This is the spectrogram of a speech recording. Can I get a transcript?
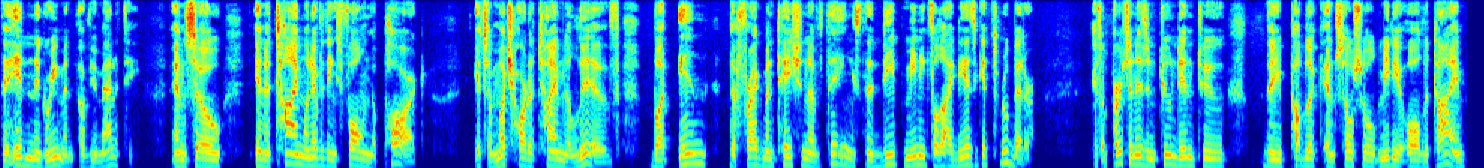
the hidden agreement of humanity. And so, in a time when everything's falling apart, it's a much harder time to live. But in the fragmentation of things, the deep, meaningful ideas get through better. If a person isn't tuned into the public and social media all the time,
